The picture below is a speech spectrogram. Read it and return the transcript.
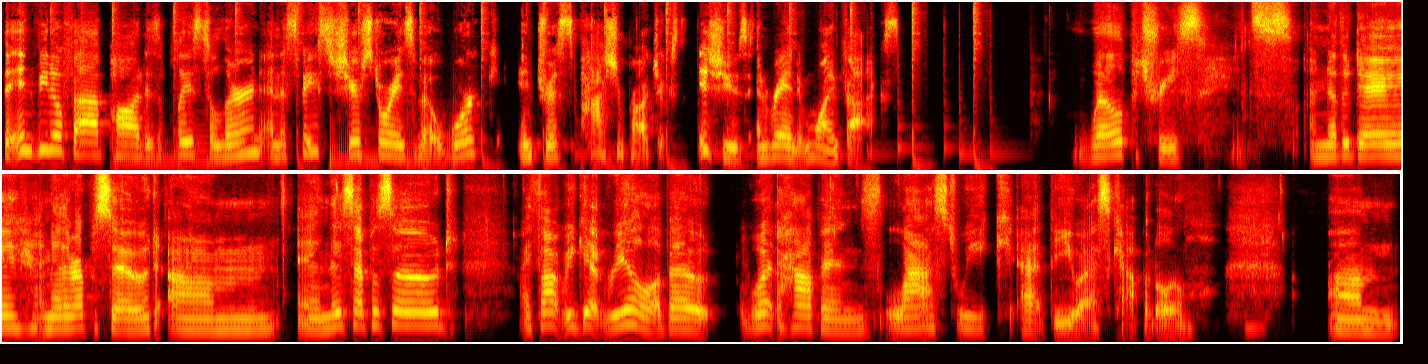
The Invino Fab pod is a place to learn and a space to share stories about work, interests, passion projects, issues, and random wine facts. Well, Patrice, it's another day, another episode. Um, and this episode, I thought we'd get real about what happened last week at the US Capitol. Um,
